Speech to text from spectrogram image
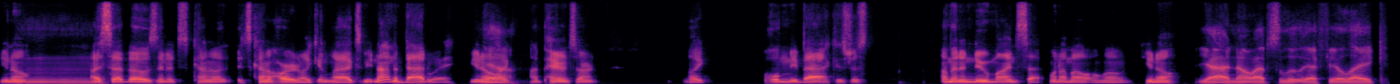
You know, Mm. I said those, and it's kind of it's kind of hard. Like it lags me, not in a bad way. You know, Yeah. like my parents aren't like holding me back. It's just I'm in a new mindset when I'm out alone. You know. Yeah, no, absolutely. I feel like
